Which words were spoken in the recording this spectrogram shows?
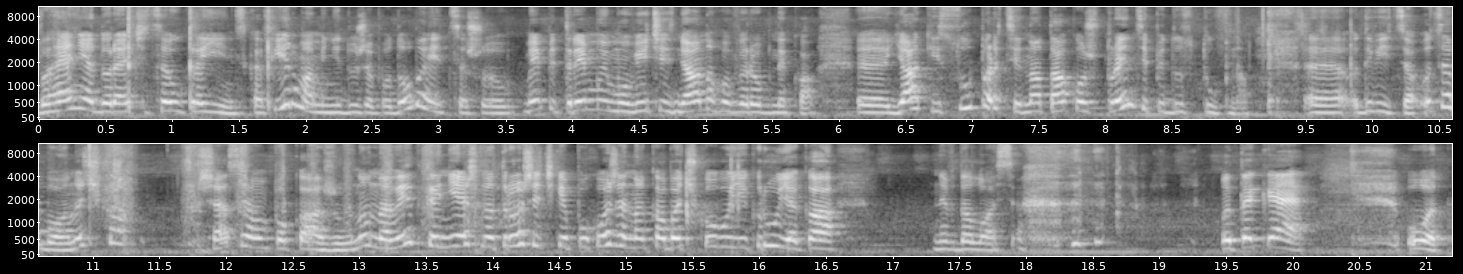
Богенія, до речі, це українська фірма. Мені дуже подобається, що ми підтримуємо вітчизняного виробника. Е, якість супер, ціна також, в принципі, доступна. Е, дивіться, оце баночка. Зараз я вам покажу. Ну, на вид, звісно, трошечки похоже на кабачкову ікру, яка не вдалося. Отаке. От,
